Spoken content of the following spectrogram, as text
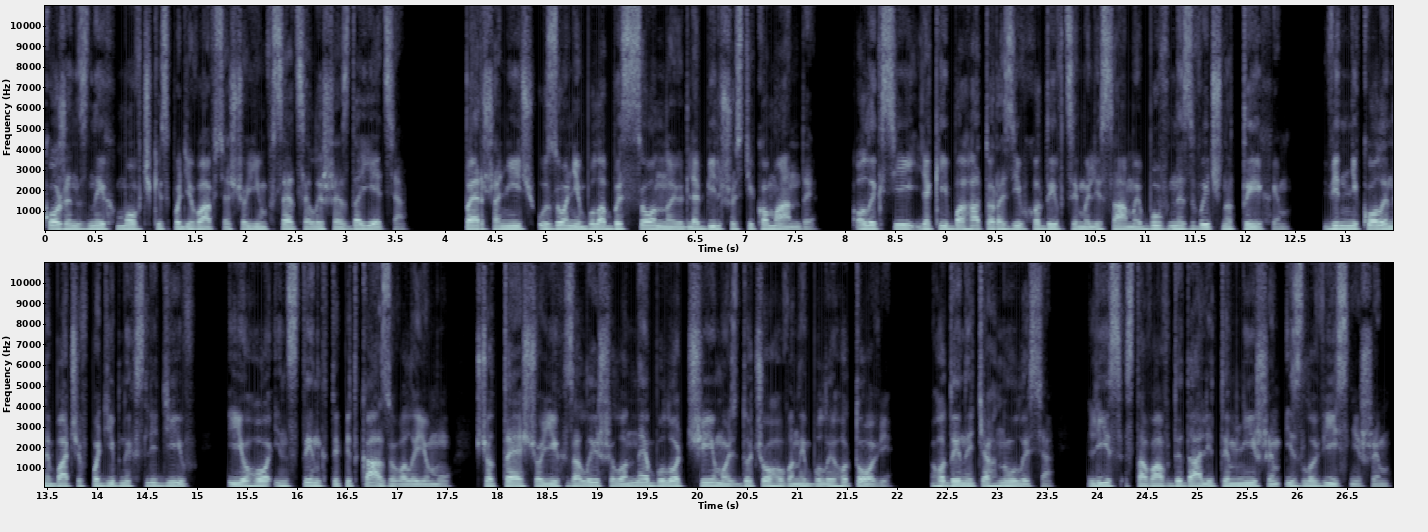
Кожен з них мовчки сподівався, що їм все це лише здається. Перша ніч у зоні була безсонною для більшості команди. Олексій, який багато разів ходив цими лісами, був незвично тихим. Він ніколи не бачив подібних слідів, і його інстинкти підказували йому, що те, що їх залишило, не було чимось, до чого вони були готові. Години тягнулися, ліс ставав дедалі темнішим і зловіснішим,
